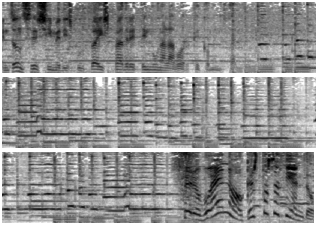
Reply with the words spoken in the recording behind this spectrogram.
Entonces, si me disculpáis, padre, tengo una labor que comenzar. Pero bueno, ¿qué estás haciendo?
